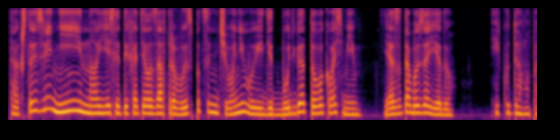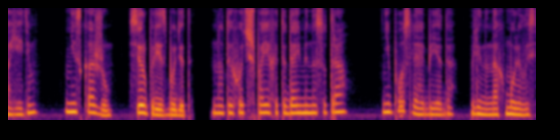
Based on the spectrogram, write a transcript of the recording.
Так что извини, но если ты хотела завтра выспаться, ничего не выйдет. Будь готова к восьми. Я за тобой заеду. И куда мы поедем? Не скажу. Сюрприз будет. Но ты хочешь поехать туда именно с утра? Не после обеда. Лина нахмурилась.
